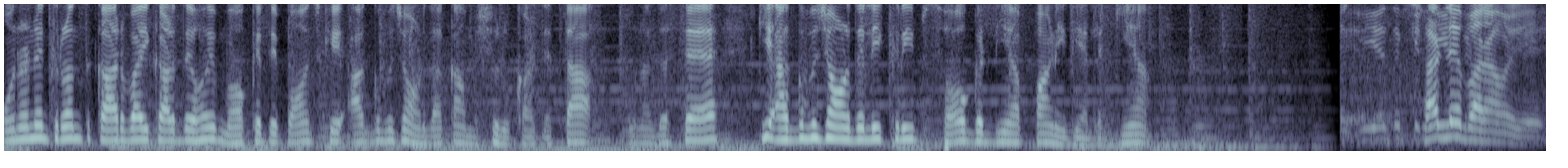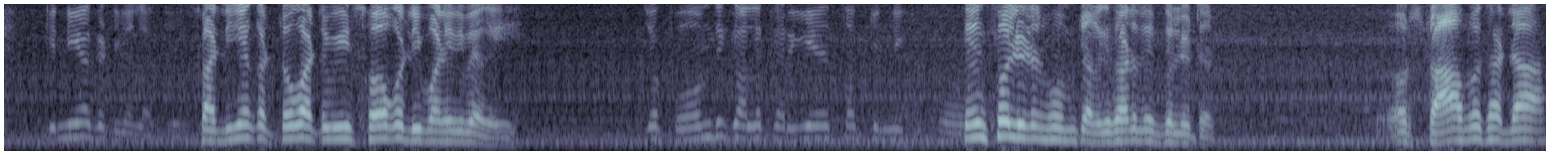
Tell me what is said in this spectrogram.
ਉਹਨਾਂ ਨੇ ਤੁਰੰਤ ਕਾਰਵਾਈ ਕਰਦੇ ਹੋਏ ਮੌਕੇ ਤੇ ਪਹੁੰਚ ਕੇ ਅੱਗ ਬੁਝਾਉਣ ਦਾ ਕੰਮ ਸ਼ੁਰੂ ਕਰ ਦਿੱਤਾ। ਉਹਨਾਂ ਦੱਸਿਆ ਕਿ ਅੱਗ ਬੁਝਾਉਣ ਦੇ ਲਈ ਕਰੀਬ 100 ਗੱਡੀਆਂ ਪਾਣੀ ਦੀਆਂ ਲੱਗੀਆਂ। ਕੀ ਇਹ ਤੇ ਕਿੰਨੀਆਂ- ਸਾਢੇ 12 ਵਜੇ। ਕਿੰਨੀਆਂ ਗੱਡੀਆਂ ਲੱਗੀਆਂ ਸਾਡੀਆਂ ਘੱਟੋ ਘੱਟ ਵੀ 100 ਗੱਡੀ ਪਾਣੀ ਦੀ ਪੈ ਗਈ। ਜੇ ਫੋਮ ਦੀ ਗੱਲ ਕਰੀਏ ਤਾਂ ਕਿੰਨੀ ਫੋਮ? 300 ਲੀਟਰ ਫੋਮ ਚੱਲ ਗਈ 350 ਲੀਟਰ। ਔਰ ਸਟਾਫ ਸਾਡਾ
